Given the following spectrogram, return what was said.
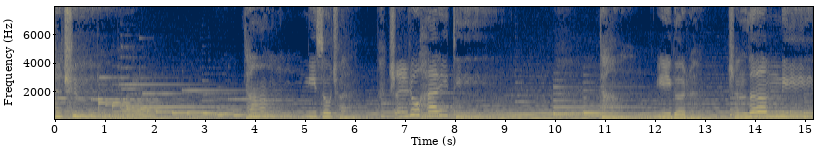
失去。当一艘船沉入海底，当一个人成了谜，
